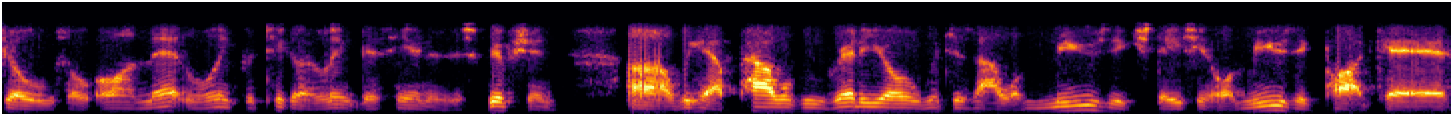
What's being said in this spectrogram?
shows. So on that link, particular link that's here in the description, uh, we have Power Groove Radio, which is our music station or music podcast.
